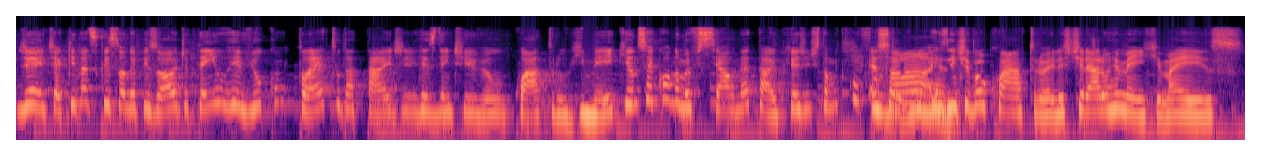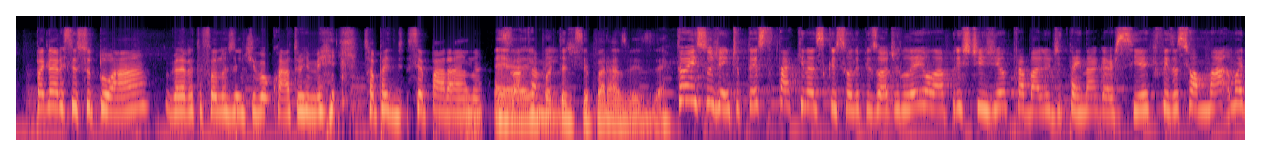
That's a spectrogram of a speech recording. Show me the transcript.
Gente, aqui na descrição do episódio tem o um review completo da Tide Resident Evil 4 Remake. Eu não sei qual é o nome oficial, né, Thay? Porque a gente tá muito confuso. É só Resident Evil 4. Eles tiraram o remake, mas pra galera se situar, a galera tá falando Resident Evil 4 Remake, só pra separar, né? É, é Exatamente. é importante separar às vezes, é. Então é isso, gente. O texto tá aqui na descrição do episódio. Leiam lá, prestigiem o trabalho de Tainá Garcia, que fez assim uma, uma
